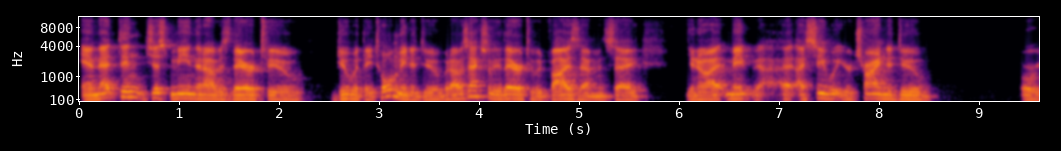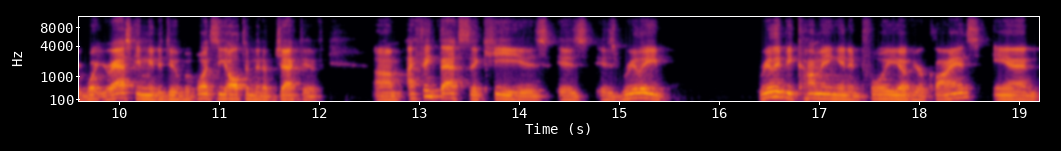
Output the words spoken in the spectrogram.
And that didn't just mean that I was there to do what they told me to do, but I was actually there to advise them and say, you know, I maybe I, I see what you're trying to do or what you're asking me to do, but what's the ultimate objective? Um, I think that's the key is, is, is really, really becoming an employee of your clients and,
